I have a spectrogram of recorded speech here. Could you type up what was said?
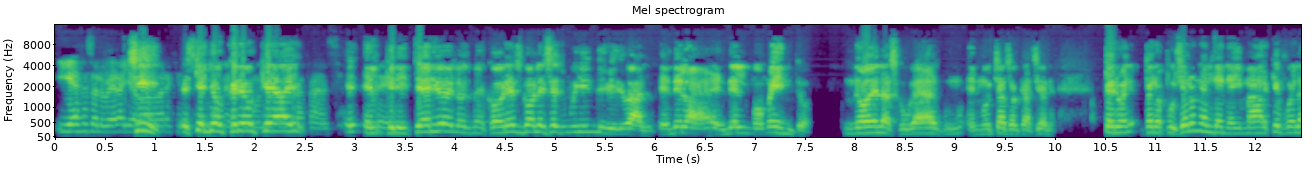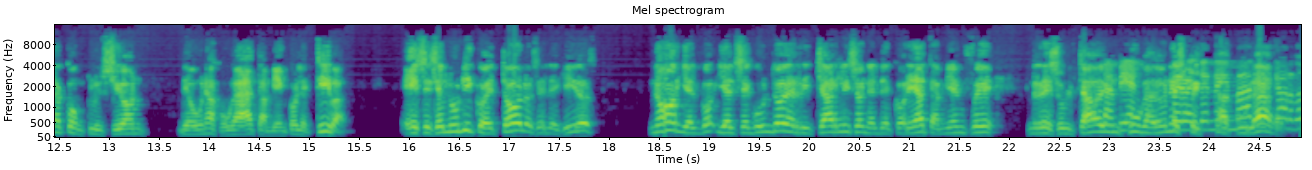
y ese se lo hubiera llevado Sí, a Argentina es que yo creo que hay Francia. el el Sí. criterio de los mejores goles es muy individual, es, de la, es del momento, no de las jugadas en muchas ocasiones. Pero, el- pero pusieron el de Neymar, que fue la conclusión de una jugada también colectiva. Ese es el único de todos los elegidos. No, y el, go- y el segundo de Richarlison, el de Corea, también fue resultado de También, un jugador pero el de Neymar. Ricardo,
